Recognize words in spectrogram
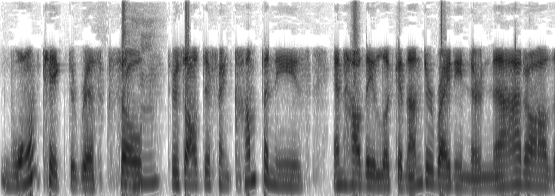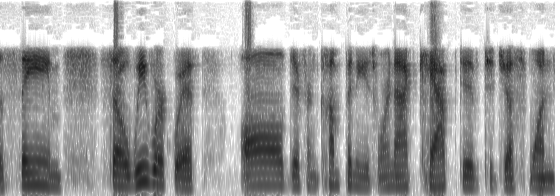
won't take the risk. So mm-hmm. there's all different companies and how they look at underwriting. They're not all the same. So we work with all different companies. We're not captive to just one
